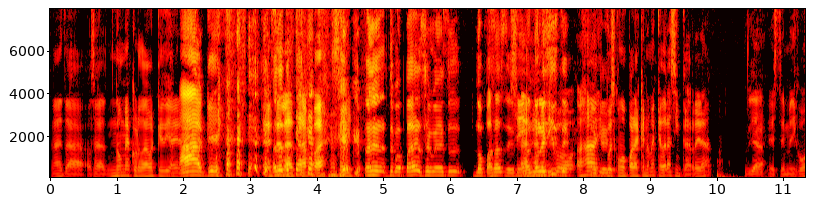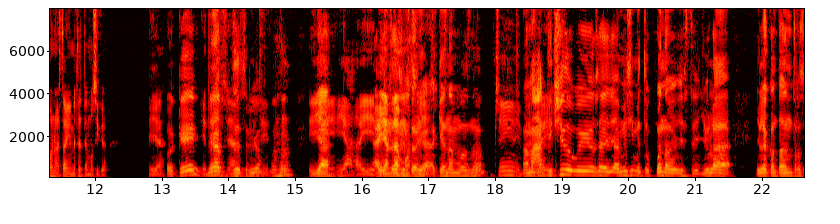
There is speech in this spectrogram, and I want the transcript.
La neta, o sea, no me acordaba qué día era. Ah, ok. Esa O sea, es la te- trampa. Sí. O sea, tu papá, según esto, no pasaste, Sí, ajá, no lo hiciste. dijo- ajá, y Ok. pues como para que no me quedara sin carrera, Ya. este, me dijo, bueno, está bien, métete a música. Y ya. Ok, Y ya, entonces te sirvió. Ajá. Y ya. y ya, ahí. Andamos. historia, Aquí andamos, ¿no? Sí. y pues Mamá, ahí. qué chido, güey. O sea, a mí sí me tocó. Bueno, este, yo la, yo la he contado en otros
